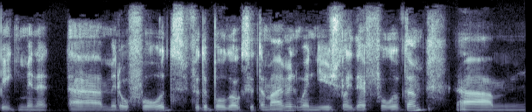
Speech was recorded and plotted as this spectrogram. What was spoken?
big minute uh, middle forwards for the Bulldogs at the moment. When usually they're full of them. Um,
